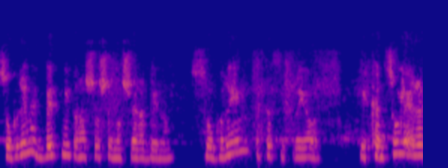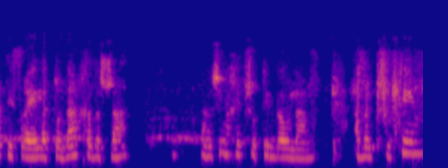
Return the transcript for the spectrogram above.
סוגרים את בית מדרשו של משה רבנו, סוגרים את הספריות, ייכנסו לארץ ישראל, לתודה החדשה, האנשים הכי פשוטים בעולם, אבל פשוטים,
